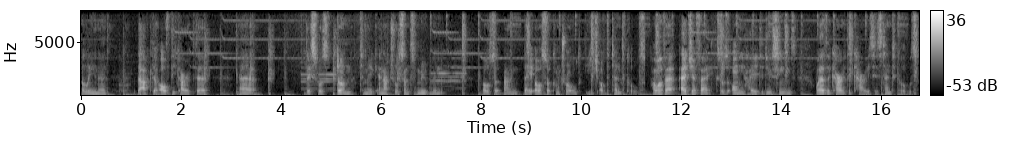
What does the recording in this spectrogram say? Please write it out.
Molina, the actor of the character. Uh, this was done to make a natural sense of movement also and they also controlled each of the tentacles. However, Edge FX was only hired to do scenes where the character carries his tentacles.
